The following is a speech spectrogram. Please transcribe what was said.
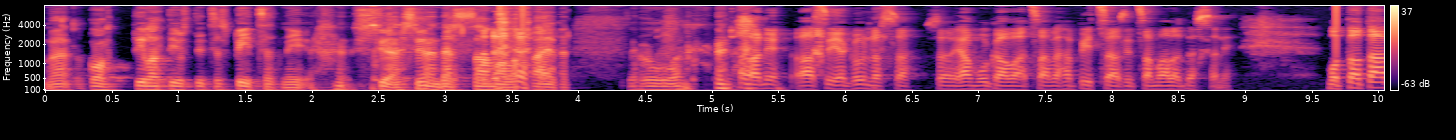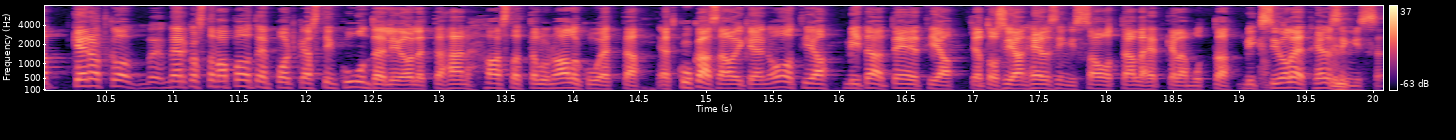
mä kohta tilattiin just itse pizzat, niin syön, syön tässä samalla päivällä sen ruoan. No niin, asia kunnossa. Se on ihan mukavaa, että saa vähän pizzaa sitten samalla tässä. Niin. Mutta tota, kerrotko Verkosta vapauteen podcastin kuuntelijoille tähän haastattelun alkuun, että, että kuka sä oikein oot ja mitä teet ja, ja tosiaan Helsingissä oot tällä hetkellä, mutta miksi olet Helsingissä?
